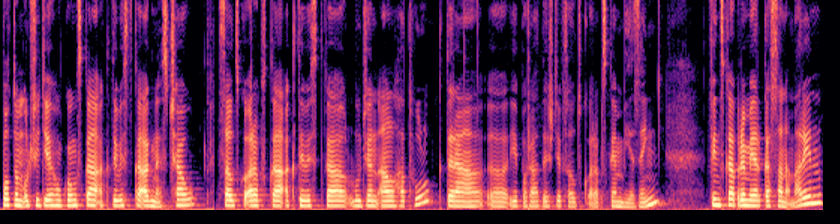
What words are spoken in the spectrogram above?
potom určitě hongkongská aktivistka Agnes Chow, saudsko-arabská aktivistka Lujan Al-Hatul, která uh, je pořád ještě v saudsko-arabském vězení, finská premiérka Sana Marin,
